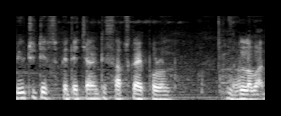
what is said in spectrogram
বিউটি টিপস পেতে চ্যানেলটি সাবস্ক্রাইব করুন। ধন্যবাদ।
